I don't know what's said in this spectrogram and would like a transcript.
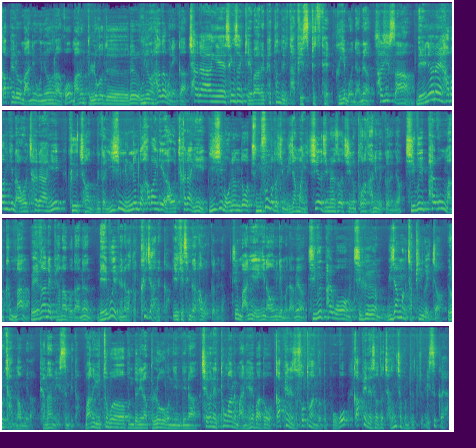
카페를 많이 운영을 하고 많은 블로거들을 운영을 하다 보니까 차량의 생산 개발의 패턴들이 다 비슷비슷해. 그게 뭐냐면 사실상 내년에 하반기 나올 차량이 그 전, 그러니까 26년도 하반기에 나올 차량이 25년도 중순부터 지금 위장망이 씌워지면서 지금 돌아다니고 있거든요. GV80만큼만 외관의 변화보다는 내부의 변화가 더 크지 않을까 이렇게 생각을 하고 있거든요. 지금 많이 얘기 나오는 게 뭐냐면 GV80 지금 위장망 잡히는 거 있죠? 이렇게 안 나옵니다. 변화는 있습니다. 많은 유튜버 분들이나 블로거 분들이나 최근에 통화를 많이 해봐도 카페 내에서 소통하는 것도 보고 카페 내에서도 자동차 분들도 좀 있을 거야.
